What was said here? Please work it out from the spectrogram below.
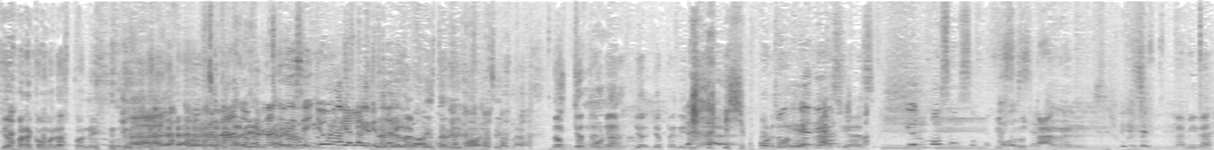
Digo, para como las pone. Fernando, Fernando dice, yo iría a la Yo fiesta iría de a la Ivonne. fiesta de Ivonne, sí, claro. No, ¿Y tú, yo también, yo, yo pediría perdón, gracias y, disfrutar el- el- la vida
